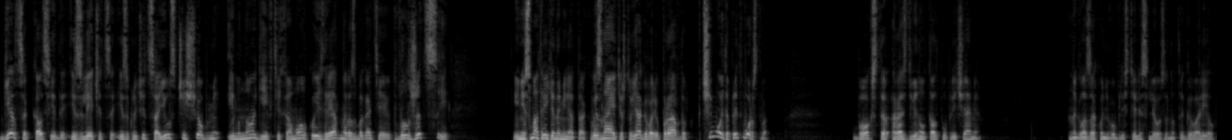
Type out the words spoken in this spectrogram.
герцог Калсиды излечится и заключит союз с чищобами, и многие втихомолку изрядно разбогатеют. Вы лжецы! И не смотрите на меня так. Вы знаете, что я говорю правду. К чему это притворство?» Бокстер раздвинул толпу плечами. На глазах у него блестели слезы. «Но ты говорил,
